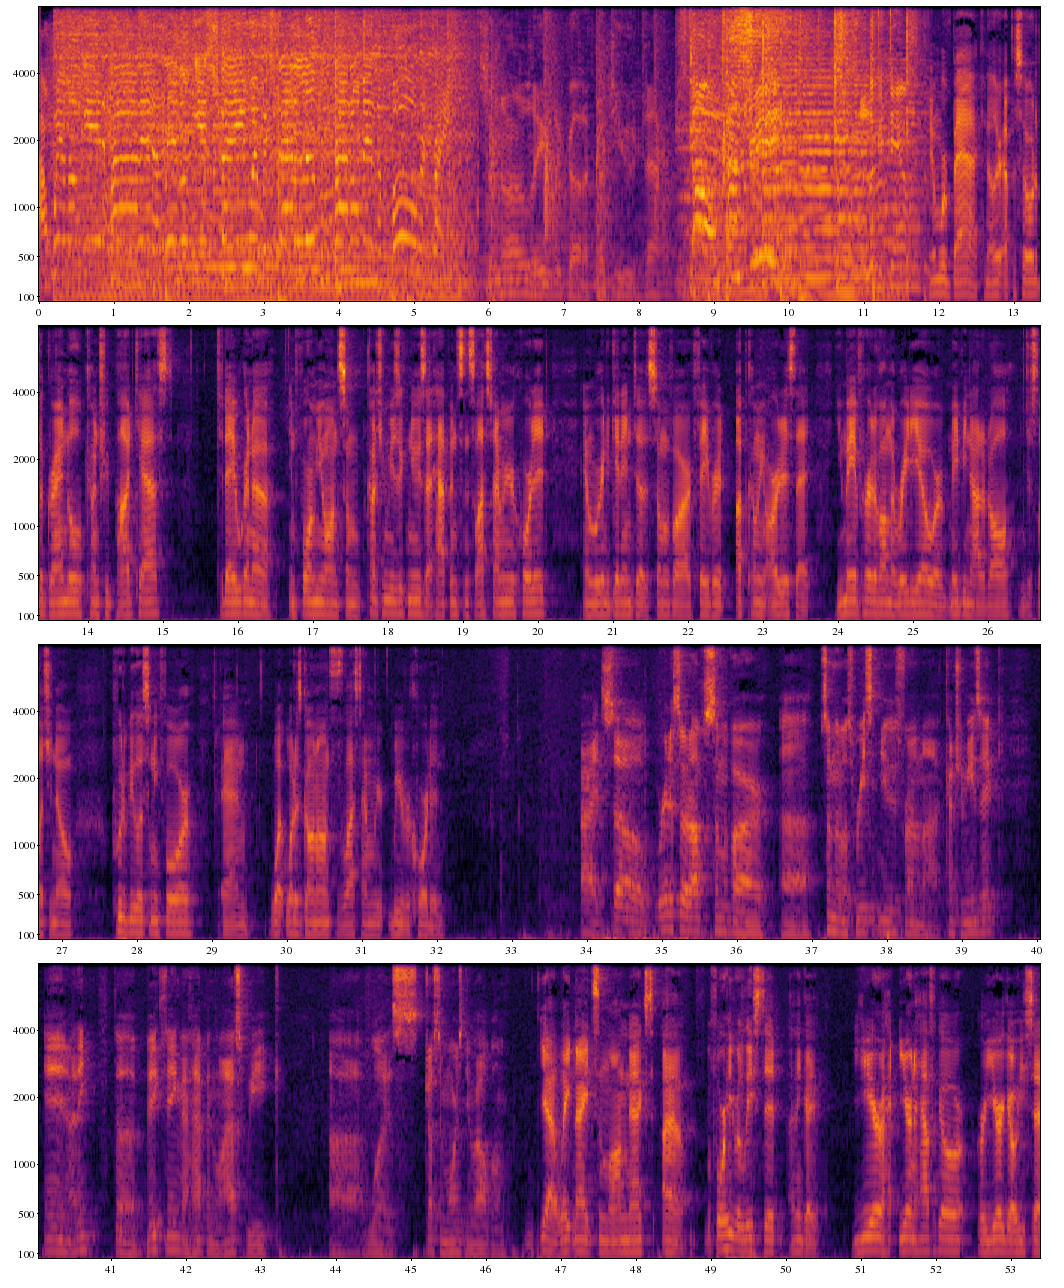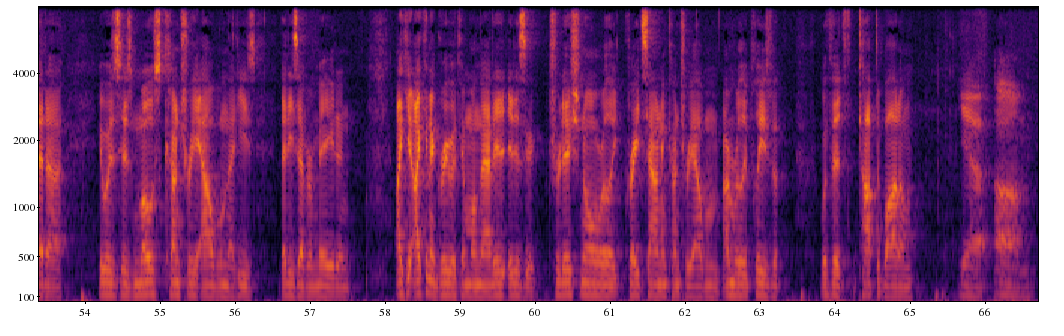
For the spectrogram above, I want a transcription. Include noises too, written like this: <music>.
How women get hot and our liver gets stained when we saddle up and ride 'em in the pouring rain. Sooner or later, gotta cut you down. He's gone country. Look at them. And we're back. Another episode of the Grandel Country Podcast. Today we're going to inform you on some country music news that happened since last time we recorded. And we're going to get into some of our favorite upcoming artists that you may have heard of on the radio or maybe not at all. And just let you know who to be listening for and what, what has gone on since the last time we, we recorded. All right, so we're gonna start off some of our uh, some of the most recent news from uh, country music, and I think the big thing that happened last week uh, was Justin Moore's new album. Yeah, Late Nights and Long Necks. Uh, before he released it, I think a year year and a half ago or a year ago, he said uh, it was his most country album that he's that he's ever made, and I can I can agree with him on that. It, it is a traditional, really great sounding country album. I'm really pleased with with it top to bottom. Yeah, um,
